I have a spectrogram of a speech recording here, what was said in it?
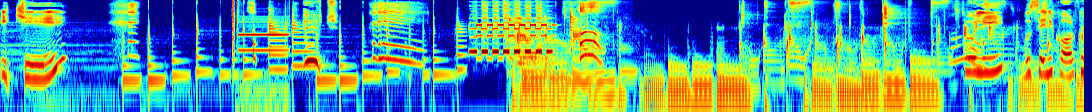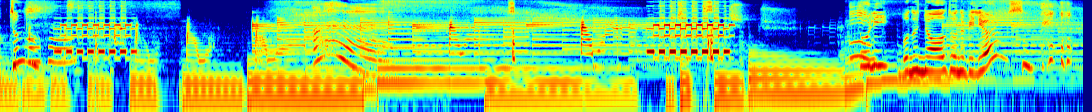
2 3 Kuli, bu seni korkuttu mu? Kuli, bunun ne olduğunu biliyor musun?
